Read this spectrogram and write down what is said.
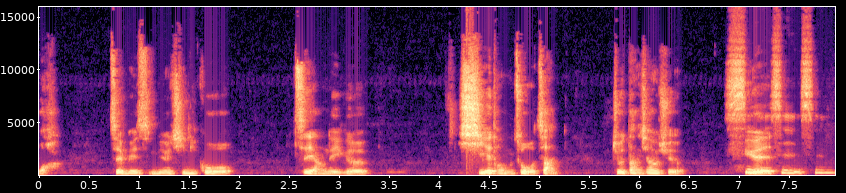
哇，这辈子没有经历过。这样的一个协同作战，就当下会觉得，是因为是是，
